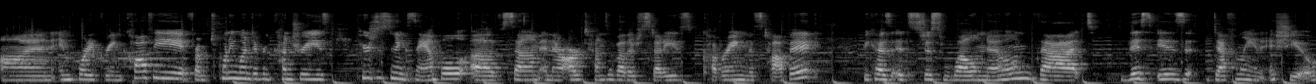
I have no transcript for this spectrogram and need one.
on imported green coffee from 21 different countries. Here's just an example of some, and there are tons of other studies covering this topic because it's just well known that this is definitely an issue.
